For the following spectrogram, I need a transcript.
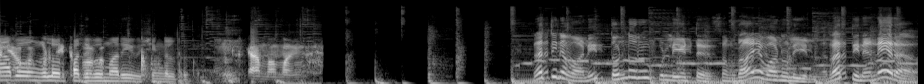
ஞாபகங்கள் ஒரு பதிவு மாதிரி விஷயங்கள் இருக்கும். ஆமா ஆமாங்க. ரத்தின வாணி தொண்ணூறு புள்ளி எட்டு சமுதாய வானொலியில். ரத்தின நேரம்.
